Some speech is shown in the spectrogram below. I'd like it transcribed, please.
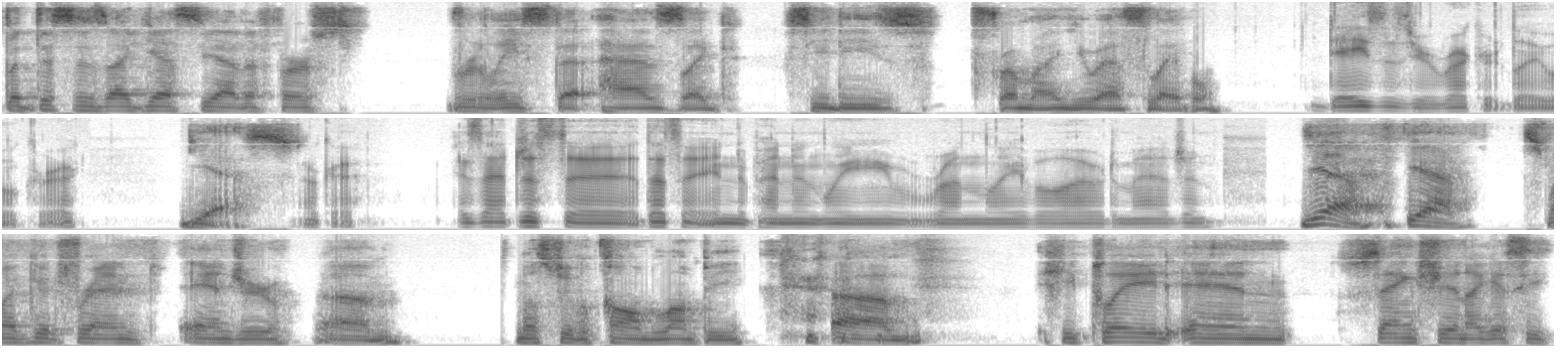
But this is, I guess, yeah, the first release that has like CDs from a US label. Daze is your record label, correct? Yes. Okay. Is that just a that's an independently run label, I would imagine? Yeah, yeah. It's my good friend Andrew. Um, most people call him Lumpy. Um, he played in Sanction. I guess he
